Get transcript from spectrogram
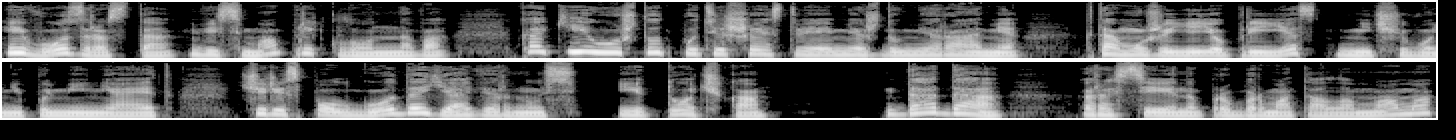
и возраста весьма преклонного. Какие уж тут путешествия между мирами. К тому же ее приезд ничего не поменяет. Через полгода я вернусь. И точка. «Да-да», — рассеянно пробормотала мама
